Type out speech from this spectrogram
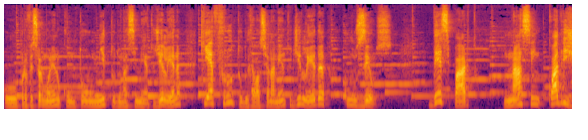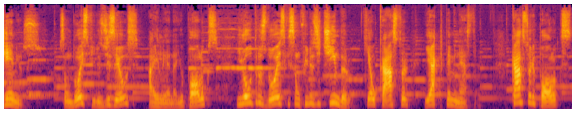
o professor Moreno contou o mito do nascimento de Helena, que é fruto do relacionamento de Leda com Zeus. Desse parto nascem quadrigêmeos. São dois filhos de Zeus, a Helena e o Pollux, e outros dois que são filhos de Tíndaro, que é o Castor e a Ctemnestra. Castor e Pollux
